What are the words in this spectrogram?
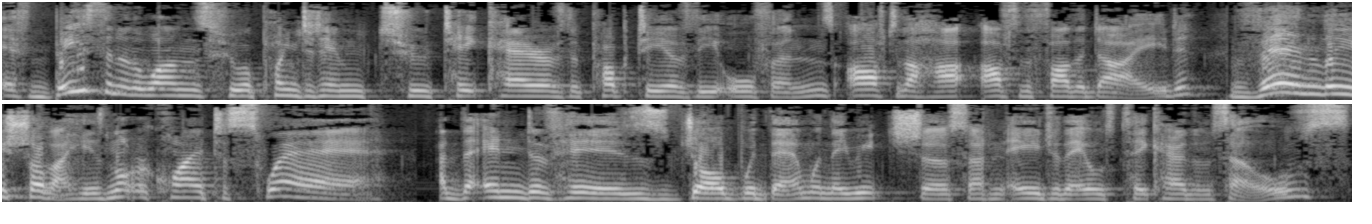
if Beis Din are the ones who appointed him to take care of the property of the orphans after the after the father died, then Lo he is not required to swear at the end of his job with them when they reach a certain age where they're able to take care of themselves.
